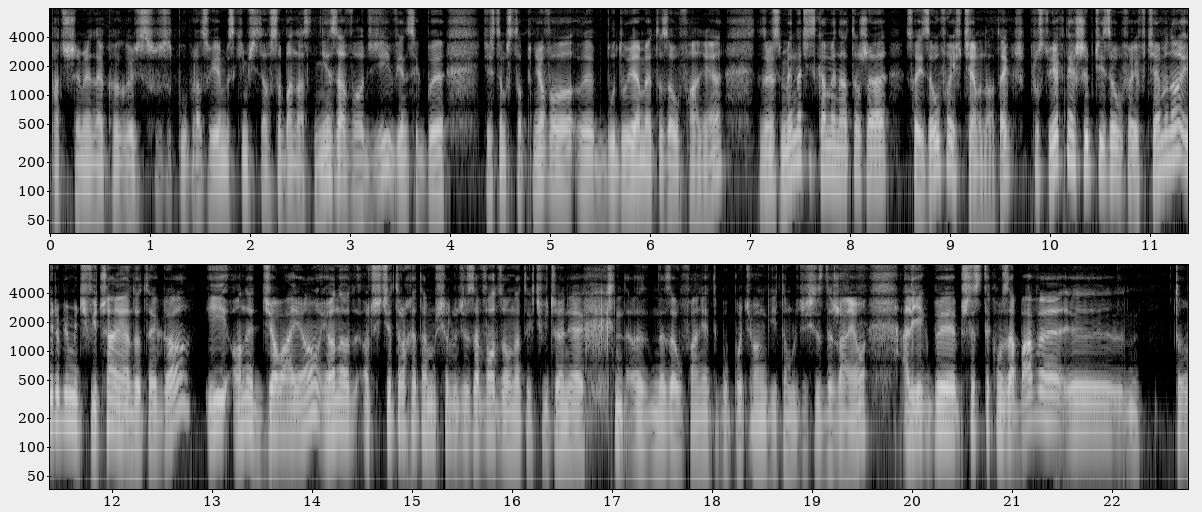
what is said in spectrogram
Patrzymy na kogoś, współpracujemy z kimś, ta osoba nas nie zawodzi, więc jakby gdzieś tam stopniowo y, budujemy to zaufanie. Natomiast my naciskamy na to, że słuchaj, zaufaj w ciemno, tak? Po prostu jak najszybciej zaufaj w ciemno i robimy ćwiczenia do tego i one działają i one oczywiście trochę tam się ludzie zawodzą na tych ćwiczeniach na, na zaufanie, typu pociągi, tam ludzie się zderzają, ale jakby przez taką zabawę y, to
